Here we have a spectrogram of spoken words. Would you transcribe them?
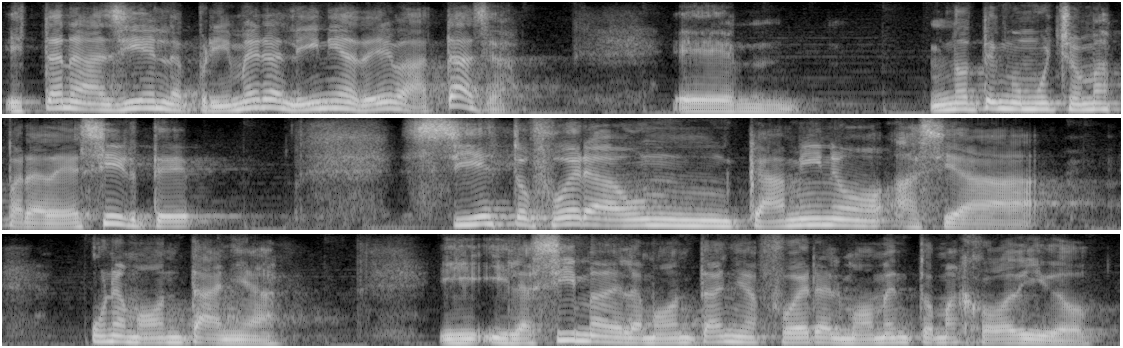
están allí en la primera línea de batalla. Em, no tengo mucho más para decirte. Si esto fuera un camino hacia una montaña y, la cima de la montaña fuera el momento más jodido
